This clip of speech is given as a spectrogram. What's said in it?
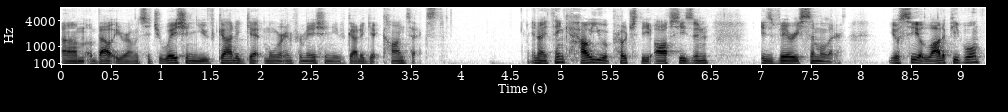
um, about your own situation. You've got to get more information. You've got to get context. And I think how you approach the off season is very similar. You'll see a lot of people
